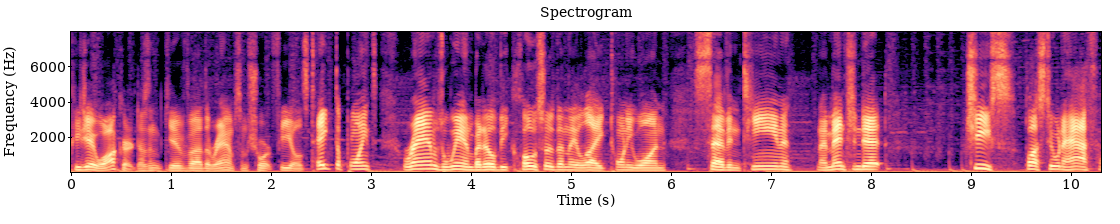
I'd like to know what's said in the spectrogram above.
PJ Walker doesn't give uh, the Rams some short fields. Take the points. Rams win, but it'll be closer than they like 21 17. And I mentioned it. Chiefs plus two and a half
